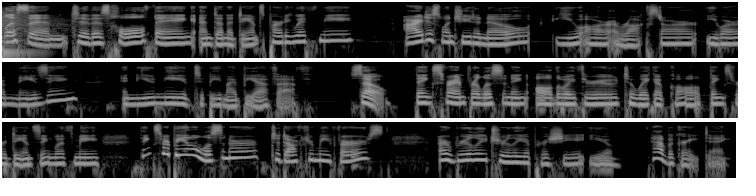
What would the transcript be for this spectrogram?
Listened to this whole thing and done a dance party with me, I just want you to know you are a rock star, you are amazing, and you need to be my BFF. So, thanks, friend, for listening all the way through to Wake Up Call. Thanks for dancing with me. Thanks for being a listener to Dr. Me First. I really, truly appreciate you. Have a great day.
